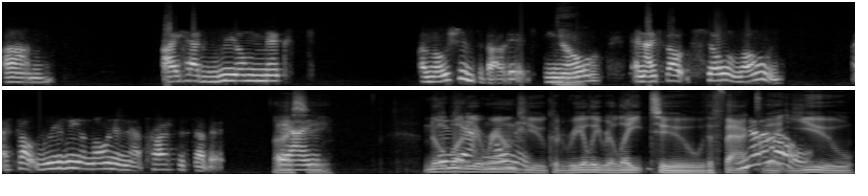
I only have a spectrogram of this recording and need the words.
Um, I had real mixed emotions about it, you know, and I felt so alone. I felt really alone in that process of it. I And see. Nobody around moment- you could really relate to the fact No. that you,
